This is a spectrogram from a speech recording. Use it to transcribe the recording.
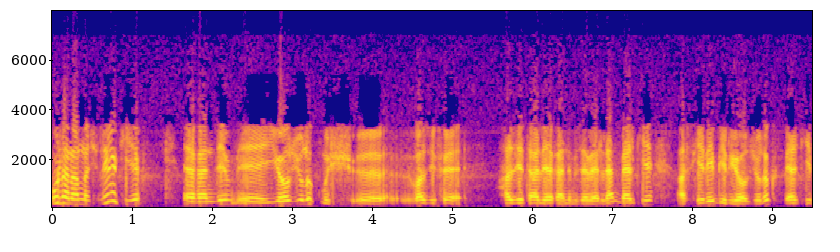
Buradan anlaşılıyor ki efendim e, yolculukmuş e, vazife Hazreti Ali Efendimiz'e verilen belki askeri bir yolculuk, belki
